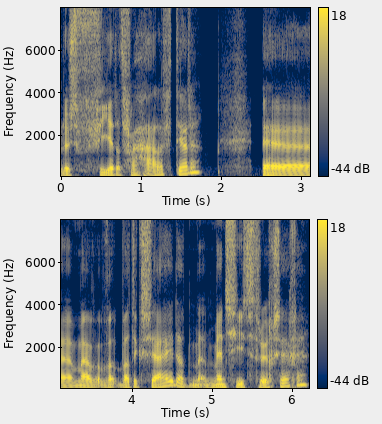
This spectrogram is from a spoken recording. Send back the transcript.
dus via dat verhalen vertellen. Eh, maar wa- wat ik zei, dat me- mensen iets terugzeggen.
